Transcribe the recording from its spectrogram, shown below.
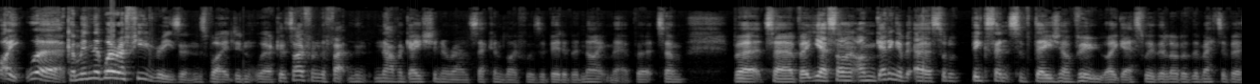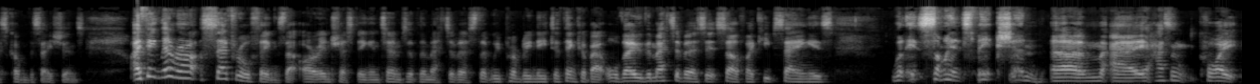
quite work. I mean, there were a few reasons why it didn't work, aside from the fact that navigation around Second Life was a bit of a nightmare. But um, but uh, but yes, I'm getting a, a, sort of big sense of deja vu, I guess, with a lot of the metaverse conversations. I think there are several things that are interesting in terms of the metaverse that we probably need to think about. Although the metaverse itself, I keep saying, is well, it's science fiction. Um, uh, it hasn't quite.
